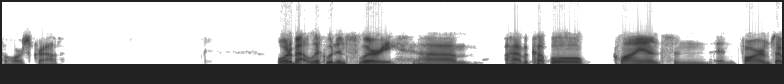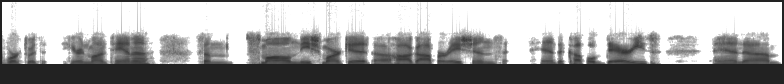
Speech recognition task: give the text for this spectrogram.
the horse crowd. What about liquid and slurry? Um, I have a couple clients and, and farms I've worked with here in Montana, some small niche market uh, hog operations, and a couple dairies. And um,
